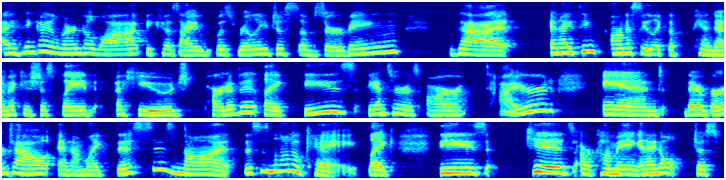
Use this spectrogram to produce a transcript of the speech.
I think i learned a lot because i was really just observing that and i think honestly like the pandemic has just played a huge part of it like these dancers are tired and they're burnt out and i'm like this is not this is not okay. Like these kids are coming and i don't just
